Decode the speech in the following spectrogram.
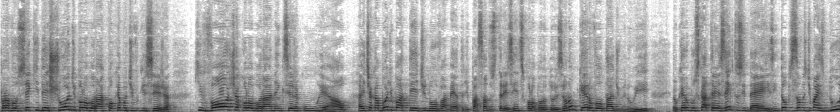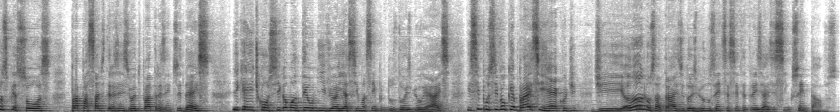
para você que deixou de colaborar, qualquer motivo que seja, que volte a colaborar, nem que seja com um real. A gente acabou de bater de novo a meta de passar dos 300 colaboradores. Eu não quero voltar a diminuir. Eu quero buscar 310. Então precisamos de mais duas pessoas para passar de 308 para 310 e que a gente consiga manter o nível aí acima sempre dos dois mil reais e, se possível, quebrar esse recorde de anos atrás de 2.263 reais e cinco centavos.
